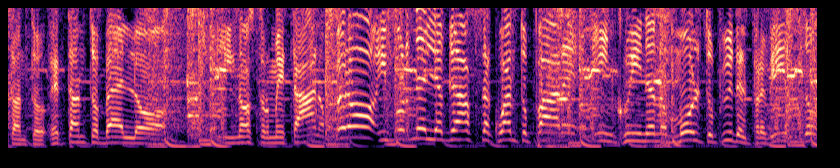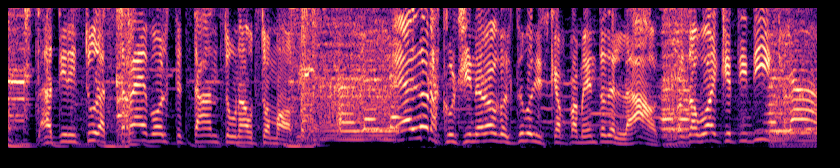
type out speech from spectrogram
Tanto, è tanto bello il nostro metano, però i fornelli a gas a quanto pare inquinano molto più del previsto, addirittura tre volte tanto un'automobile. E allora cucinerò col tubo di scappamento dell'auto, cosa vuoi che ti dica?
